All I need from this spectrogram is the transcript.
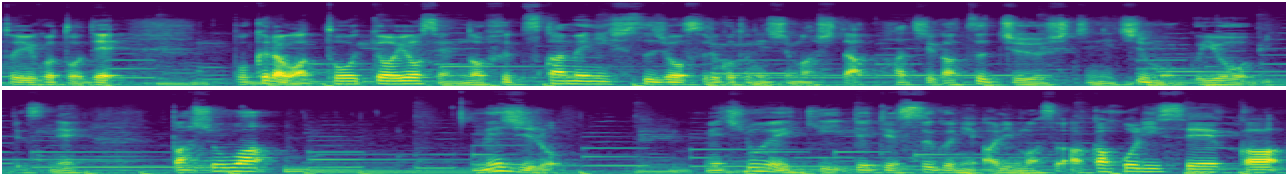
ということで僕らは東京予選の2日目に出場することにしました。8月17日木曜日ですね。場所は目白。目白駅出てすぐにあります赤堀製菓、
